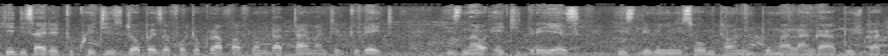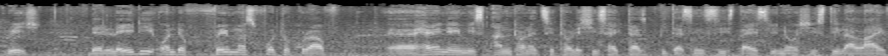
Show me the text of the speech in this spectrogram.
He decided to quit his job as a photographer from that time until to date. He's now 83 years. He's living in his hometown in Mpumalanga, Bushbuck Ridge. The lady on the famous photograph, uh, her name is Antoinette Sithole. She's Hector Pieterson's sister. As you know, she's still alive.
